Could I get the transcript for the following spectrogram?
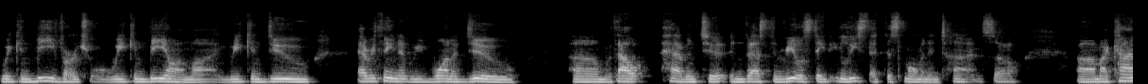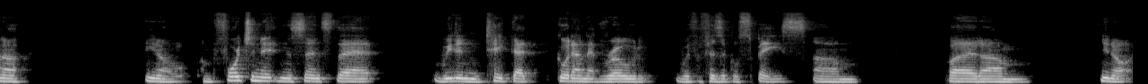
We can be virtual, we can be online, we can do everything that we want to do um, without having to invest in real estate, at least at this moment in time. So um, I kind of, you know, I'm fortunate in the sense that we didn't take that, go down that road with a physical space. Um, but, um, you know,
